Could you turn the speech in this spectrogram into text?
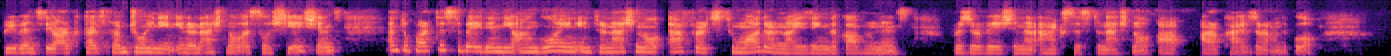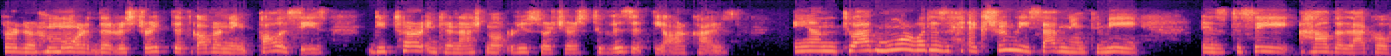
prevents the archives from joining international associations, and to participate in the ongoing international efforts to modernizing the governance, preservation, and access to national ar archives around the globe. Furthermore, the restricted governing policies deter international researchers to visit the archives. And to add more, what is extremely saddening to me is to see how the lack of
